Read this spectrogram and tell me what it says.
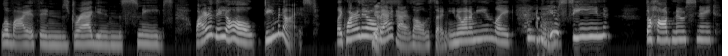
leviathans, dragons, snakes, why are they all demonized? Like why are they all bad guys all of a sudden? You know what I mean? Like have Mhm. you seen the hognose snake?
